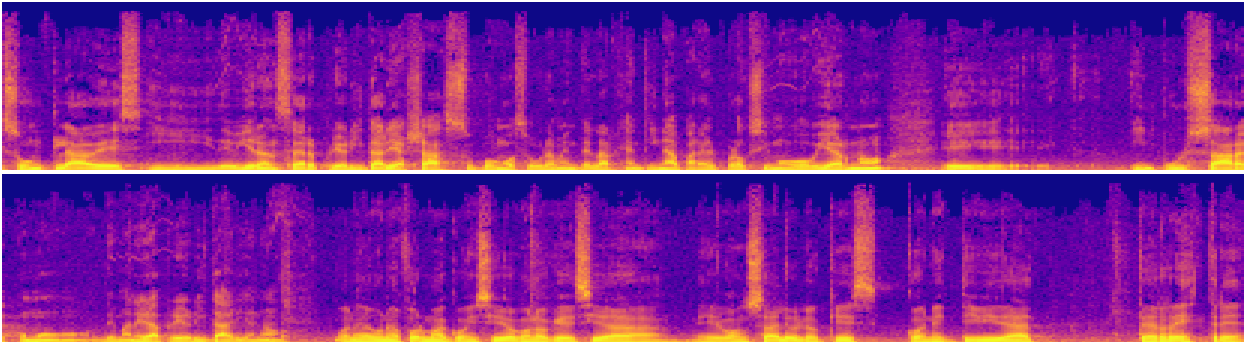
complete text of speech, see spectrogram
son claves y debieran ser prioritarias ya, supongo seguramente en la Argentina para el próximo gobierno, eh, impulsar como de manera prioritaria? ¿no? Bueno, de alguna forma coincido con lo que decía eh, Gonzalo, lo que es conectividad terrestre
